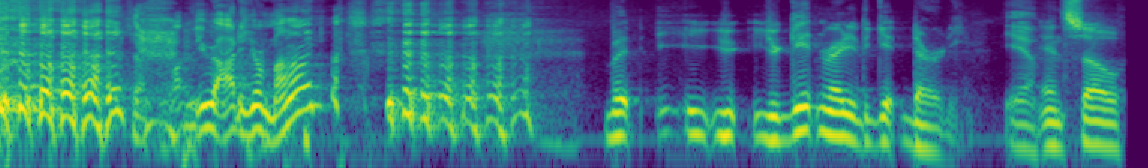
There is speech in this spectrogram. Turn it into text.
Are you out of your mind? but you're getting ready to get dirty. Yeah. And so,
